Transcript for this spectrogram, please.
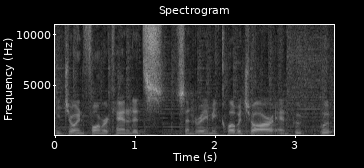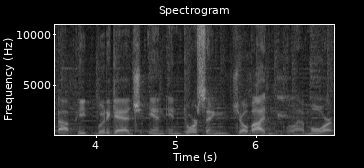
He joined former candidates Senator Amy Klobuchar and uh, Pete Buttigieg in endorsing Joe Biden. We'll have more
